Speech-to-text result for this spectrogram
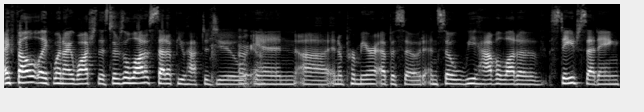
I felt like when I watched this, there's a lot of setup you have to do oh, yeah. in uh, in a premiere episode, and so we have a lot of stage setting.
